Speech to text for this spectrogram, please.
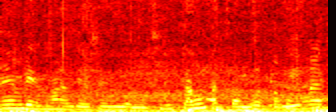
ఏం లేదు మనం చేసేది. చూస్తాము వస్తాము ఏం లేదు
